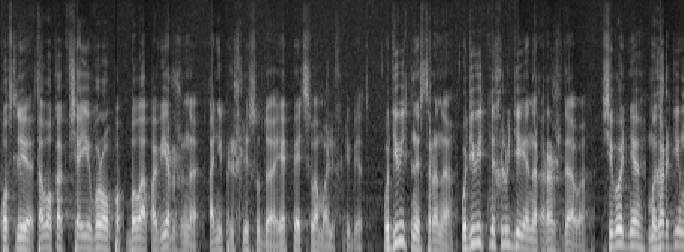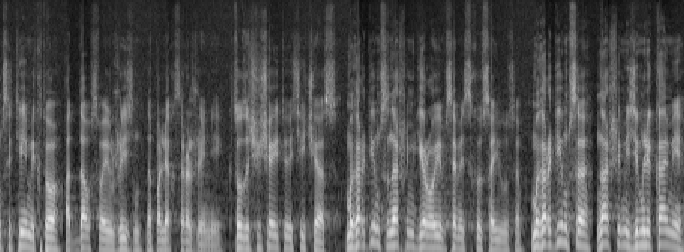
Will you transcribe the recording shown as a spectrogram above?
После того, как вся Европа была повержена, они пришли сюда и опять сломали хребет. Удивительная страна. Удивительных людей она рождала. Сегодня мы гордимся теми, кто отдал свою жизнь на полях сражений, кто защищает ее сейчас. Мы гордимся нашими героями Советского Союза. Мы гордимся нашими земляками,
